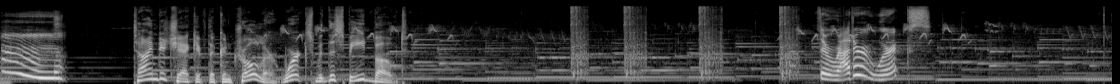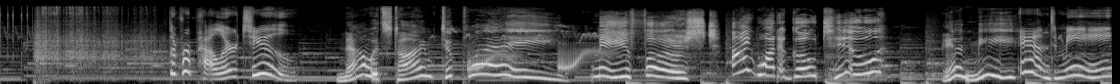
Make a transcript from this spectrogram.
Hmm. Time to check if the controller works with the speedboat. The rudder works. The propeller, too. Now it's time to play! Me first. I want to go too. And me. And me.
